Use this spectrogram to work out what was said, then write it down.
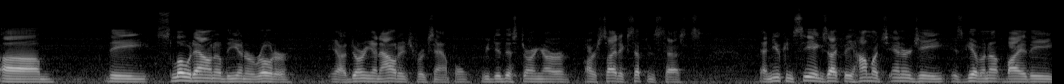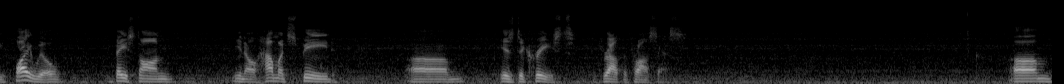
um, the slowdown of the inner rotor you know, during an outage, for example. We did this during our, our site acceptance tests. And you can see exactly how much energy is given up by the flywheel based on you know, how much speed um, is decreased throughout the process. Um,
